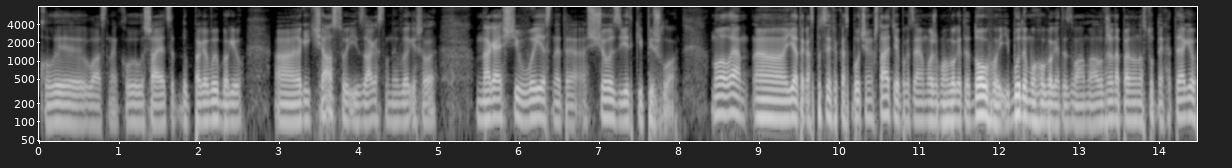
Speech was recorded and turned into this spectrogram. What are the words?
Коли власне, коли лишається до перевиборів е, рік часу, і зараз вони вирішили нарешті вияснити, що звідки пішло. Ну але е, є така специфіка Сполучених Штатів. Про це ми можемо говорити довго і будемо говорити з вами, але вже напевно наступних етерів.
